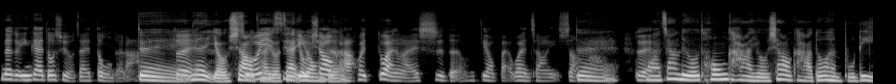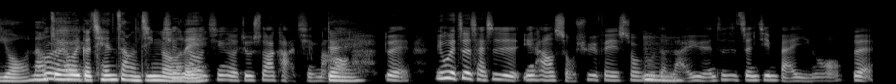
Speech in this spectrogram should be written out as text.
那个应该都是有在动的啦。对，对，那有效卡有在用的，有效卡会断来式的，会掉百万张以上。对对，哇，这样流通卡、有效卡都很不利哦。那最后一个签账金额嘞？金额就刷卡金嘛。对对，因为这才是银行手续费收入的来源，嗯、这是真金白银哦。对，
